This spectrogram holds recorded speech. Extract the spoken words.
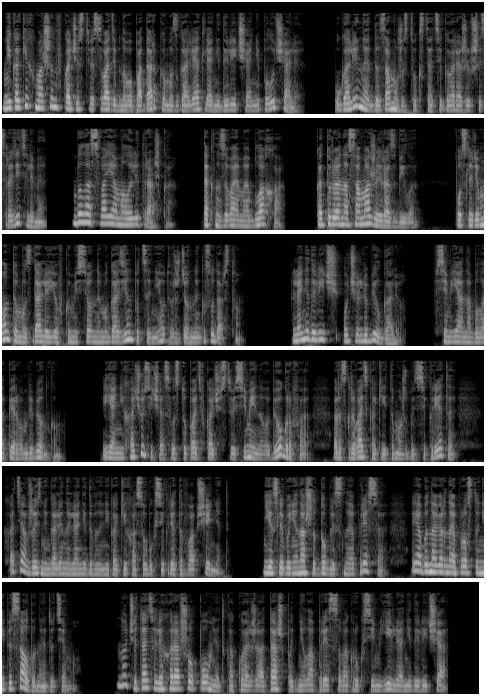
Никаких машин в качестве свадебного подарка мы с Галей от Леонида Ильича не получали. У Галины, до замужества, кстати говоря, жившей с родителями, была своя малолитражка, так называемая блоха, которую она сама же и разбила. После ремонта мы сдали ее в комиссионный магазин по цене, утвержденной государством. Леонид Ильич очень любил Галю. В семье она была первым ребенком. Я не хочу сейчас выступать в качестве семейного биографа, раскрывать какие-то, может быть, секреты, хотя в жизни Галины Леонидовны никаких особых секретов вообще нет. Если бы не наша доблестная пресса, я бы, наверное, просто не писал бы на эту тему. Но читатели хорошо помнят, какой ажиотаж подняла пресса вокруг семьи Леонида Ильича.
